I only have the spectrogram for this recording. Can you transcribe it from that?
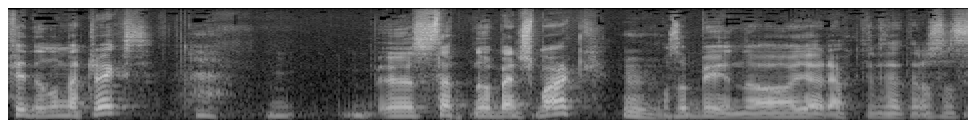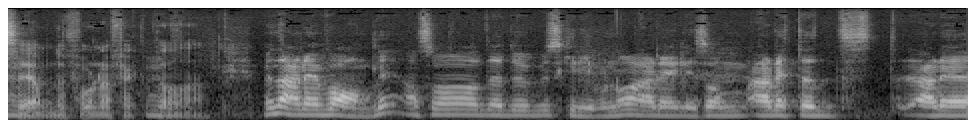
Finne noen metrics. Eh, Sette noe benchmark, og så begynne å gjøre aktiviteter og så se om du får noen effekt av det. Men er det vanlig? Altså, det du beskriver nå, er det liksom Er dette er det,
